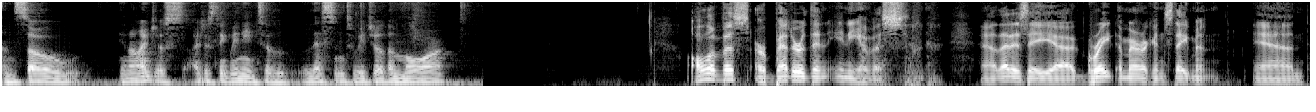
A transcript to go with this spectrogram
And so, you know, I just I just think we need to listen to each other more. All of us are better than any of us. Uh, that is a uh, great American statement. And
